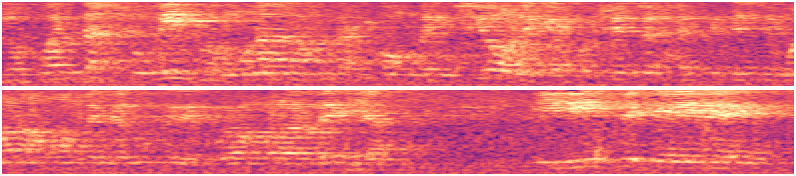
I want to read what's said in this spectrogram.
lo cuenta su hijo en una de nuestras convenciones, que por cierto este fin de semana vamos a tener y después vamos a hablar de ella. Y dice que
